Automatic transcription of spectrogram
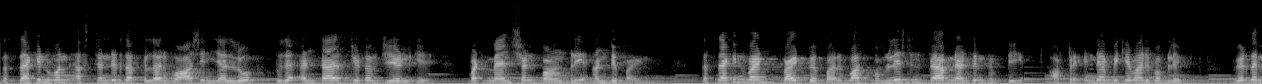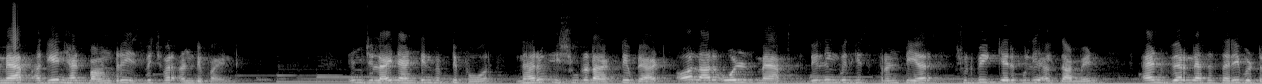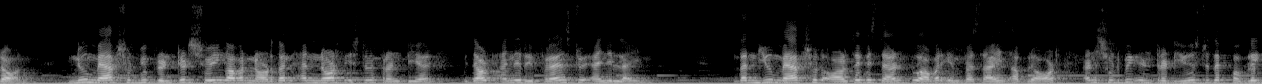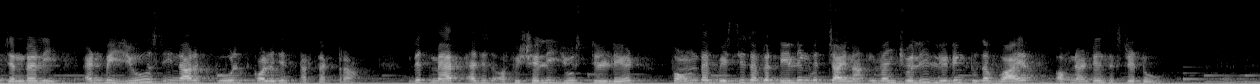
The second one extended the color wash in yellow to the entire state of J&K, but mentioned boundary undefined. The second white paper was published in Feb 1950 after India became a republic, where the map again had boundaries which were undefined. In July 1954, Nehru issued a directive that all our old maps dealing with his frontier should be carefully examined and where necessary withdrawn. New map should be printed showing our northern and northeastern frontier without any reference to any line. The new map should also be sent to our emphasize abroad and should be introduced to the public generally and be used in our schools, colleges, etc. This map as is officially used till date formed the basis of the dealing with China eventually leading to the wire of 1962.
